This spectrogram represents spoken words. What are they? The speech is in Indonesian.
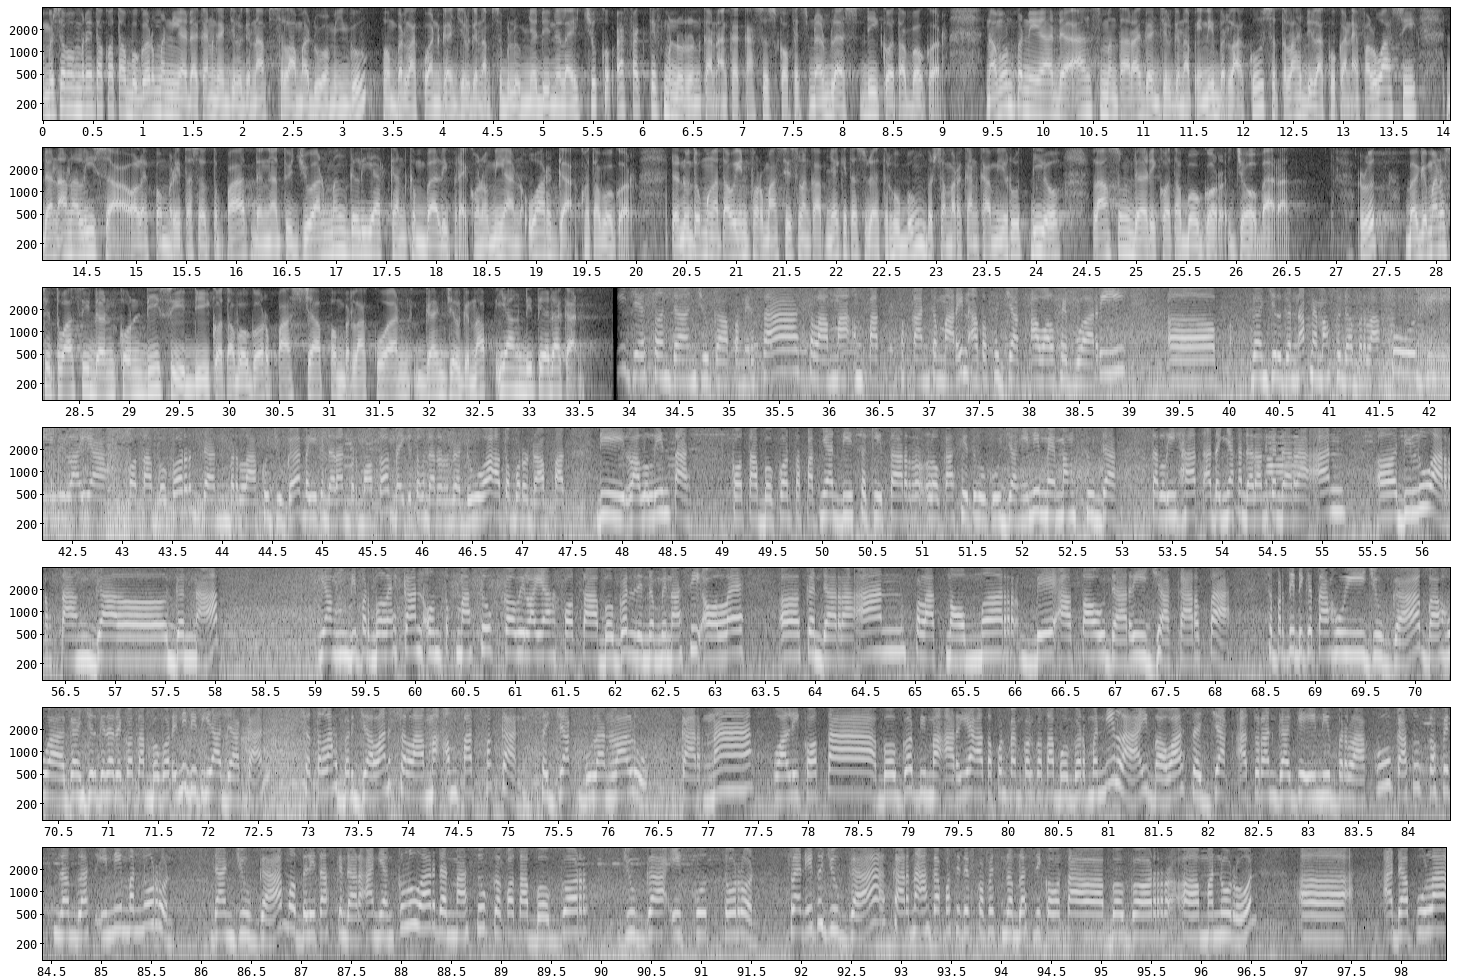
Pemirsa pemerintah Kota Bogor meniadakan ganjil genap selama dua minggu. Pemberlakuan ganjil genap sebelumnya dinilai cukup efektif menurunkan angka kasus COVID-19 di Kota Bogor. Namun peniadaan sementara ganjil genap ini berlaku setelah dilakukan evaluasi dan analisa oleh pemerintah setempat dengan tujuan menggeliatkan kembali perekonomian warga Kota Bogor. Dan untuk mengetahui informasi selengkapnya kita sudah terhubung bersama rekan kami Ruth langsung dari Kota Bogor, Jawa Barat. Ruth, bagaimana situasi dan kondisi di Kota Bogor pasca pemberlakuan ganjil genap yang ditiadakan? Jason dan juga pemirsa, selama empat pekan kemarin atau sejak awal Februari, ganjil genap memang sudah berlaku di wilayah Kota Bogor dan berlaku juga bagi kendaraan bermotor, baik itu kendaraan roda dua atau roda empat di lalu lintas Kota Bogor, tepatnya di sekitar lokasi Tugu Kujang ini memang sudah terlihat adanya kendaraan-kendaraan eh, di luar tanggal genap yang diperbolehkan untuk masuk ke wilayah Kota Bogor didominasi oleh uh, kendaraan plat nomor B atau dari Jakarta. Seperti diketahui juga bahwa ganjil genap di Kota Bogor ini ditiadakan setelah berjalan selama empat pekan sejak bulan lalu. Karena Wali Kota Bogor Bima Arya ataupun Pemkot Kota Bogor menilai bahwa sejak aturan GG ini berlaku, kasus COVID-19 ini menurun. Dan juga mobilitas kendaraan yang keluar dan masuk ke Kota Bogor juga ikut turun. Selain itu juga karena angka positif COVID-19 di Kota Bogor uh, menurun, uh, ada pula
